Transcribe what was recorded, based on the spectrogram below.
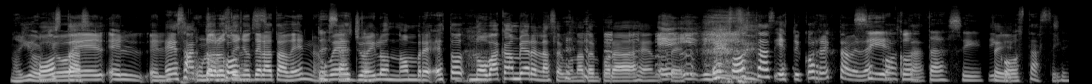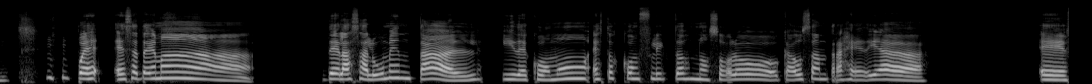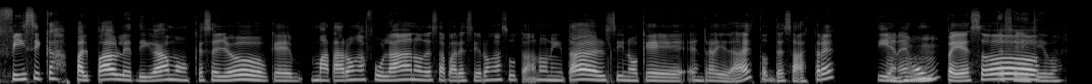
No, yo, yo Costas. el, el, el- Exacto, uno de los Costas. dueños de la taberna. tú ves, Exacto. yo y los nombres. Esto no va a cambiar en la segunda temporada, gente. Eh, y dije Costas y estoy correcta, ¿verdad? Sí, Costas. Costa, sí. Sí, Sí. Costas, sí. sí. pues ese tema de la salud mental y de cómo estos conflictos no solo causan tragedias eh, físicas palpables, digamos, qué sé yo, que mataron a fulano, desaparecieron a sutano ni tal, sino que en realidad estos desastres tienen un peso Definitivo.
